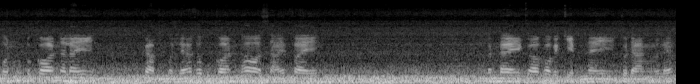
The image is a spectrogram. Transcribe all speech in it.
ขนอุปกรณ์อะไรกลับหมดแล้วอุปกรณ์ท่อสายไฟบันไดก็เข้าไปเก็บในโกดังแล้ว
